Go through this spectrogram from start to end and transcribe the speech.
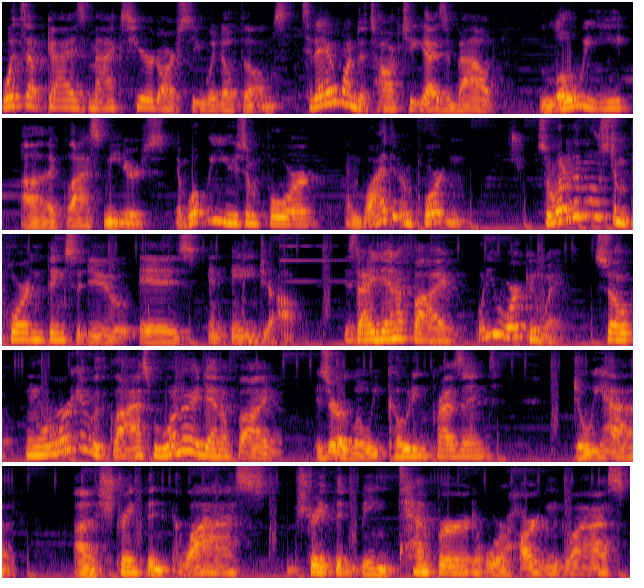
What's up guys, Max here at RC Window Films. Today I wanted to talk to you guys about low E uh, glass meters and what we use them for and why they're important. So one of the most important things to do is in any job is to identify what are you working with. So when we're working with glass, we want to identify is there a low E coating present? Do we have uh, strengthened glass, strengthened being tempered or hardened glass?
